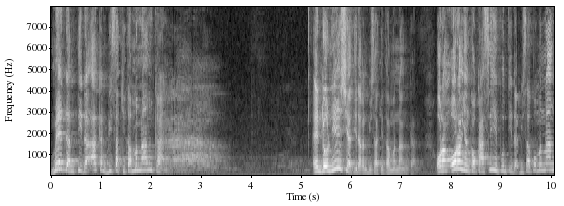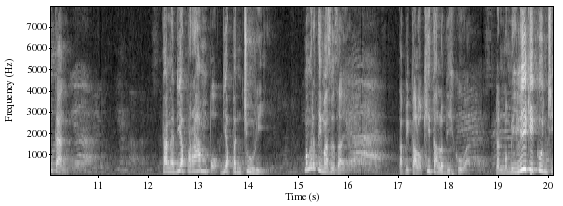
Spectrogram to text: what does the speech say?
Medan tidak akan bisa kita menangkan. Indonesia tidak akan bisa kita menangkan. Orang-orang yang kau kasihi pun tidak bisa kau menangkan. Karena dia perampok, dia pencuri. Mengerti maksud saya? Tapi kalau kita lebih kuat dan memiliki kunci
